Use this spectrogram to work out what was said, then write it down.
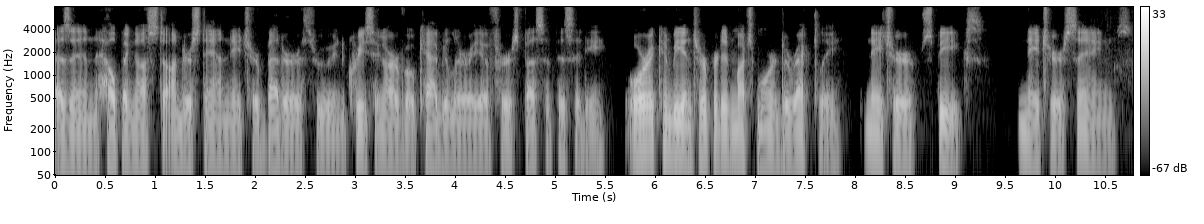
as in helping us to understand nature better through increasing our vocabulary of her specificity. Or it can be interpreted much more directly. Nature speaks, nature sings.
